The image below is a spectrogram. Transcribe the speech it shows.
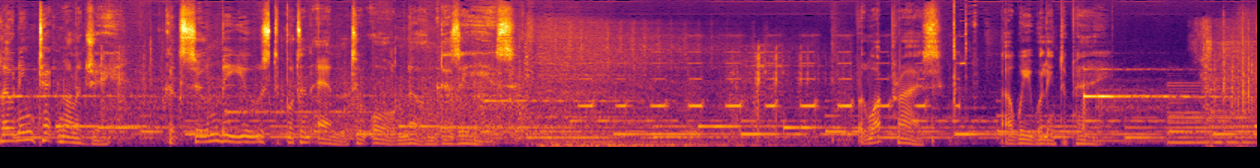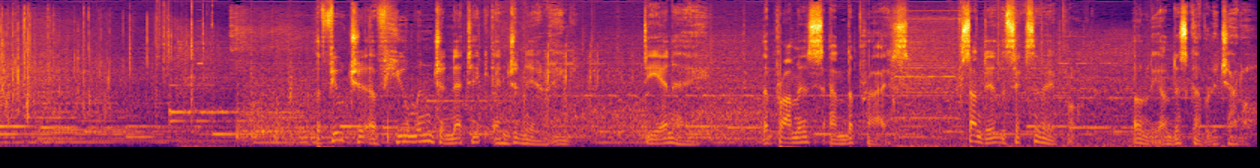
cloning technology could soon be used to put an end to all known disease. But what price are we willing to pay? The future of human genetic engineering. DNA. The promise and the price. Sunday, the 6th of April. Only on Discovery Channel.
